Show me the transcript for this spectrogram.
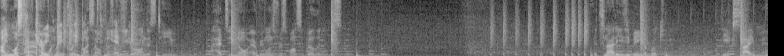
I must If have carried my playbook myself with me as a leader everywhere. on this team, I had to know everyone's responsibilities. It's not easy being a rookie. The excitement,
